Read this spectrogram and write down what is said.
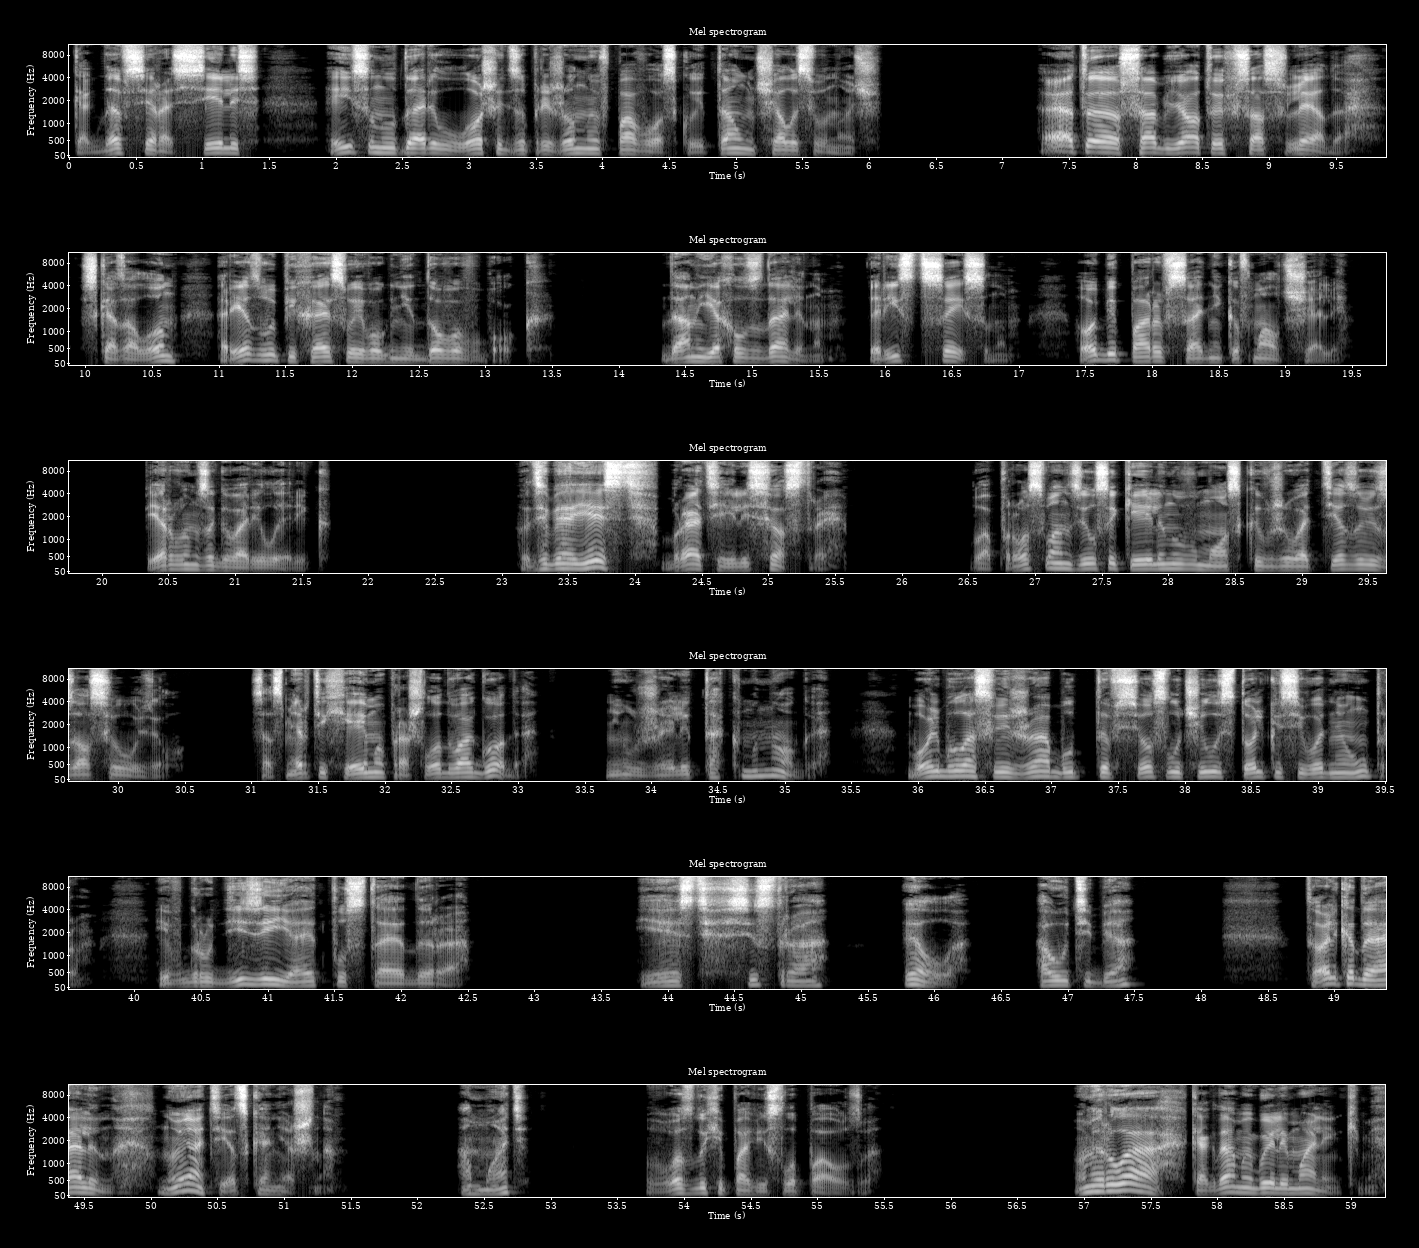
Когда все расселись, Эйсон ударил лошадь, запряженную в повозку, и та умчалась в ночь. «Это собьет их со следа», — сказал он, резво пихая своего гнедого в бок. Дан ехал с Далином, Рист с Эйсоном. Обе пары всадников молчали. Первым заговорил Эрик. «У тебя есть братья или сестры?» Вопрос вонзился Кейлину в мозг, и в животе завязался узел. Со смерти Хейма прошло два года. Неужели так много? Боль была свежа, будто все случилось только сегодня утром, и в груди зияет пустая дыра. «Есть сестра, Элла. А у тебя?» «Только Далин, ну и отец, конечно». «А мать?» В воздухе повисла пауза. «Умерла, когда мы были маленькими.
